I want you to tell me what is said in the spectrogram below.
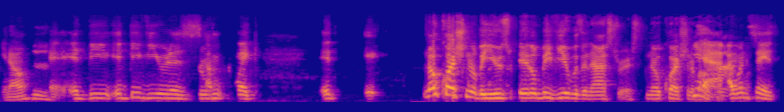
You know, Hmm. It- it'd be it'd be viewed as I'm like it. it No question it'll be used. It'll be viewed with an asterisk. No question about yeah. I wouldn't say it's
